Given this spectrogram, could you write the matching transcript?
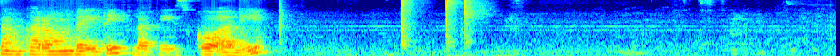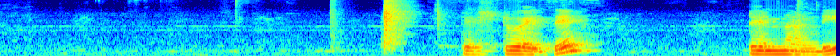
సంక రౌండ్ అయితే ఇట్లా తీసుకోవాలి. టెస్ట్ అయితే టెన్ అండి.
